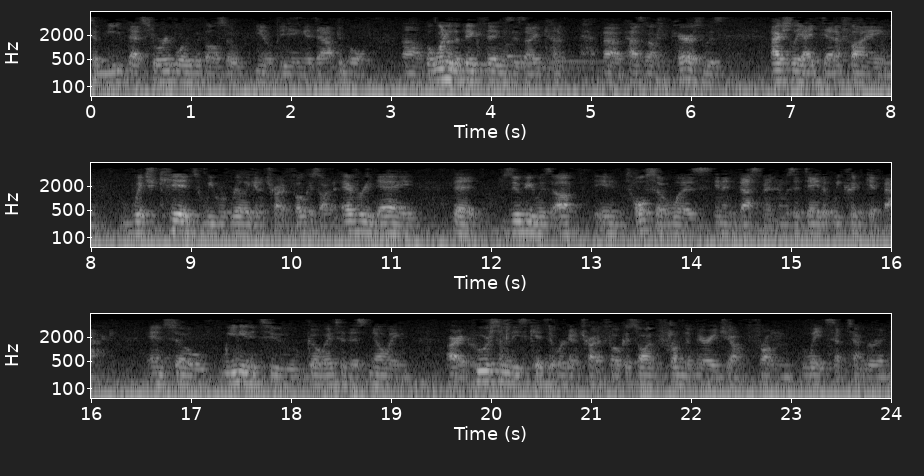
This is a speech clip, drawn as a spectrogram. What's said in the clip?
to meet that storyboard with also, you know, being adaptable. Uh, but one of the big things, as I kind of uh, pass it off to Paris, was actually identifying which kids we were really going to try to focus on. Every day that Zuby was up in Tulsa was an investment, and it was a day that we couldn't get back. And so we needed to go into this knowing, all right, who are some of these kids that we're going to try to focus on from the very jump, from late September? And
